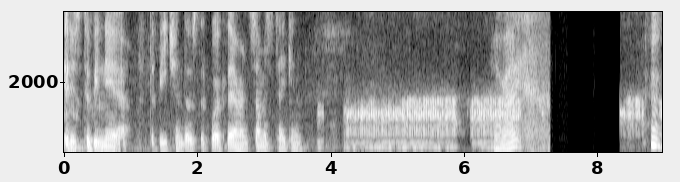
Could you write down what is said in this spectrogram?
it is to be near the beach and those that work there and some is taken All right. Uh.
